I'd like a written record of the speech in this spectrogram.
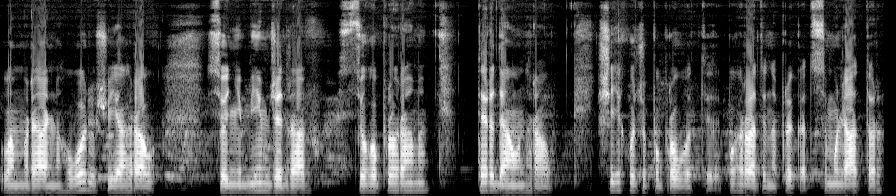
вам реально говорю, що я грав сьогодні BMG Drive з цього програми, Teardown грав. Ще я хочу попробувати пограти, наприклад, симулятор,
